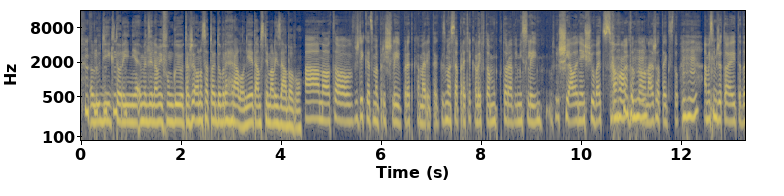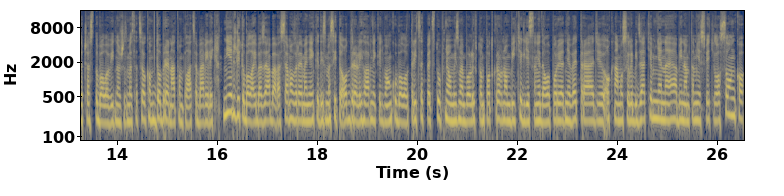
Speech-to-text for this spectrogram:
ľudí, ktorí nie, medzi nami fungujú, takže ono sa to aj dobre hralo, nie? Tam ste mali zábavu. Áno, to vždy, keď sme prišli pred kamery, tak sme sa pretekali v tom, ktorá vymyslí šialenejšiu vec Aha, do toho nášho textu. A myslím, že to aj teda často bolo vidno, že sme sa celkom dobre na tom pláce bavili. Nie vždy to bola iba zábava, a samozrejme niekedy sme si to oddreli, hlavne keď vonku bolo 35 stupňov, my sme boli v tom podkrovnom byte, kde sa nedalo poriadne vetrať, okná museli byť zatemnené, aby nám tam nesvietilo slnko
